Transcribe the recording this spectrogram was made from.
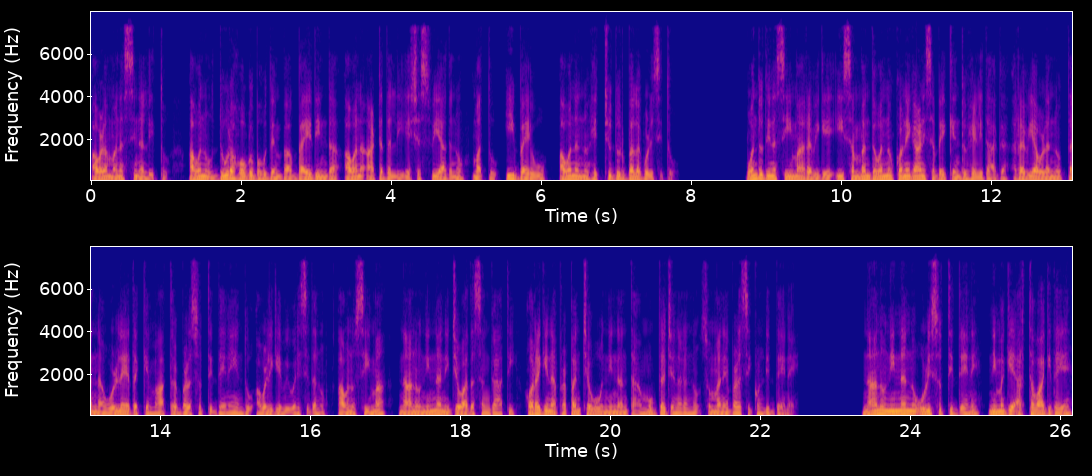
ಅವಳ ಮನಸ್ಸಿನಲ್ಲಿತ್ತು. ಅವನು ದೂರ ಹೋಗಬಹುದೆಂಬ ಭಯದಿಂದ ಅವನ ಆಟದಲ್ಲಿ ಯಶಸ್ವಿಯಾದನು ಮತ್ತು ಈ ಭಯವು ಅವನನ್ನು ಹೆಚ್ಚು ದುರ್ಬಲಗೊಳಿಸಿತು. ಒಂದು ದಿನ ಸೀಮಾ ರವಿಗೆ ಈ ಸಂಬಂಧವನ್ನು ಕೊನೆಗಾಣಿಸಬೇಕೆಂದು ಹೇಳಿದಾಗ ರವಿ ಅವಳನ್ನು ತನ್ನ ಒಳ್ಳೆಯದಕ್ಕೆ ಮಾತ್ರ ಬಳಸುತ್ತಿದ್ದೇನೆ ಎಂದು ಅವಳಿಗೆ ವಿವರಿಸಿದನು. ಅವನು, ಸೀಮಾ, ನಾನು ನಿನ್ನ ನಿಜವಾದ ಸಂಗಾತಿ, ಹೊರಗಿನ ಪ್ರಪಂಚವು ನಿನ್ನಂತಹ ಮುಗ್ಧ ಜನರನ್ನು ಸುಮ್ಮನೆ ಬಳಸಿಕೊಂಡಿದ್ದೇನೆ. ನಾನು ನಿನ್ನನ್ನು ಉಳಿಸುತ್ತಿದ್ದೇನೆ. ನಿಮಗೆ ಅರ್ಥವಾಗಿದೆಯೇ?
